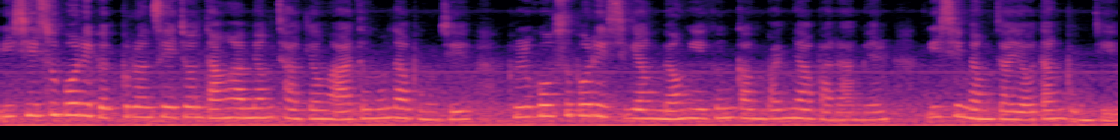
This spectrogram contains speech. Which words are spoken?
이시 수보리 백불원 세존 당하명 차경 아등 운하봉지 불고 수보리 시경 명의 금강 반야 바라밀 이시 명자 여당 봉지.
